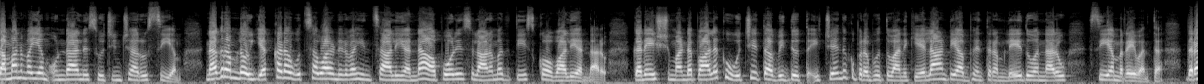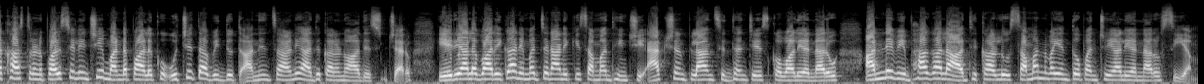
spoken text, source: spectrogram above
సమన్వయం ఉండాలని సూచించారు సీఎం. నగరంలో ఎక్కడ ఉత్సవాలు నిర్వహించాలి అన్నా పోలీసుల అనుమతి తీసుకోవాలి అన్నారు. గణేష్ మండపాలకు ఉచిత విద్యుత్ ఇచ్చేందుకు ప్రభుత్వానికి ఎలాంటి అభ్యంతరం లేదు అన్నారు సీఎం రేవంత్. దరఖాస్తులను పరిశీలించి మండపాలకు ఉచిత విద్యుత్ అందించాలని అధికారులను ఆదేశించారు. ఏరియాల వారీగా నిమజ్జనానికి సంబంధించి యాక్షన్ ప్లాన్ సిద్ధం చేసుకోవాలి అన్నారు. అన్ని విభాగాల అధికారులు సమన్వయంతో పనిచేయాలి అన్నారు సీఎం.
